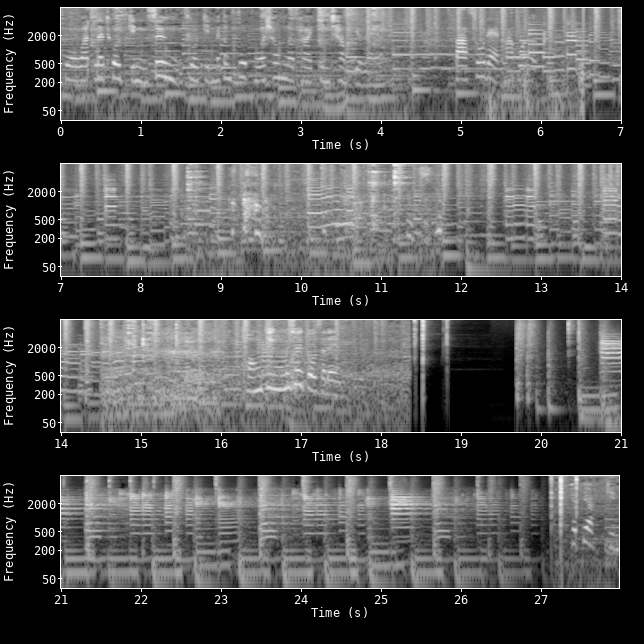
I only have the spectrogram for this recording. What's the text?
ทัวร์วัดและทัวร์กิน ซึ่งทัวร์กินไม่ต้องพูดเพราะว่าช่องเราพากินฉ่ำอยู่แล้ว ตาสู้แดดมากเวอร์ของจริงไม่ใช่ตัวแสดงเพชรอยากกิน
